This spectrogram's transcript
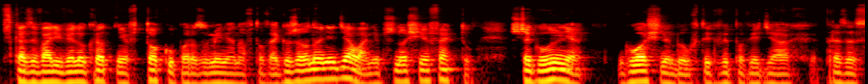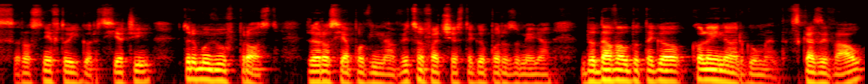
wskazywali wielokrotnie w toku porozumienia naftowego, że ono nie działa, nie przynosi efektu. Szczególnie głośny był w tych wypowiedziach prezes Rosnieftu Igor Sieczin, który mówił wprost, że Rosja powinna wycofać się z tego porozumienia. Dodawał do tego kolejny argument. Wskazywał,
